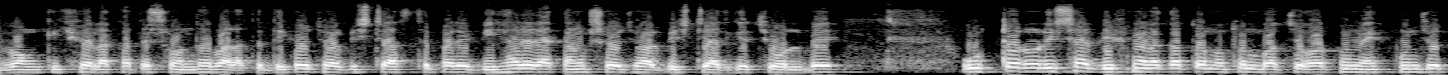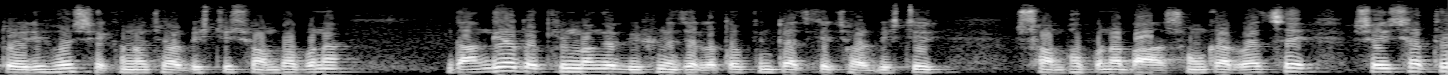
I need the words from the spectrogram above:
এবং কিছু এলাকাতে সন্ধ্যা বাড়াতে দিকেও ঝড় বৃষ্টি আসতে পারে। বিহারের একাংশেও ঝড় বৃষ্টি আজকে চলবে। উত্তর ওড়িশার বিভিন্ন এলাকাতেও নতুন বজ্রগর্ভ মেঘপুঞ্জ তৈরি হয়, সেখানেও ঝড় বৃষ্টির সম্ভাবনা। গাঙ্গেয় দক্ষিণবঙ্গের বিভিন্ন জেলাতেও কিন্তু আজকে ঝড় বৃষ্টির সম্ভাবনা বা আশঙ্কা রয়েছে। সেই সাথে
